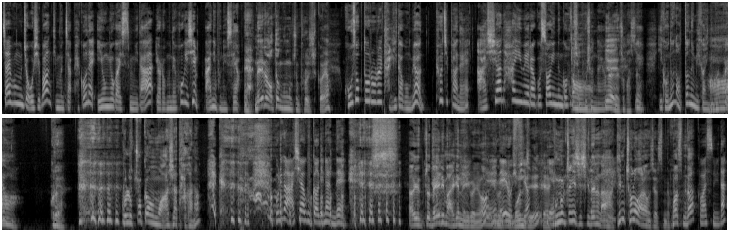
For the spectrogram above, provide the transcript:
짧은 문자 50원, 긴 문자 100원의 이용료가 있습니다. 여러분의 호기심 많이 보내주세요. 예. 내일은 어떤 궁금증 풀어주실 거예요? 고속도로를 달리다 보면 표지판에 아시안 하이웨이라고 써 있는 거 혹시 어. 보셨나요? 예, 예, 저 봤어요. 예, 이거는 어떤 의미가 있는 걸까요? 아, 그래. 그걸로 쭉 가면 뭐 아시아 다 가나? 우리가 아시아 국가긴 한데 아, 저 내일이면 알겠네 이거요. 네, 이거 내일 오십시오. 뭔지. 예, 예. 궁금증이 지식이 되는 아 김초롱 아나운서였습니다. 고맙습니다. 고맙습니다.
